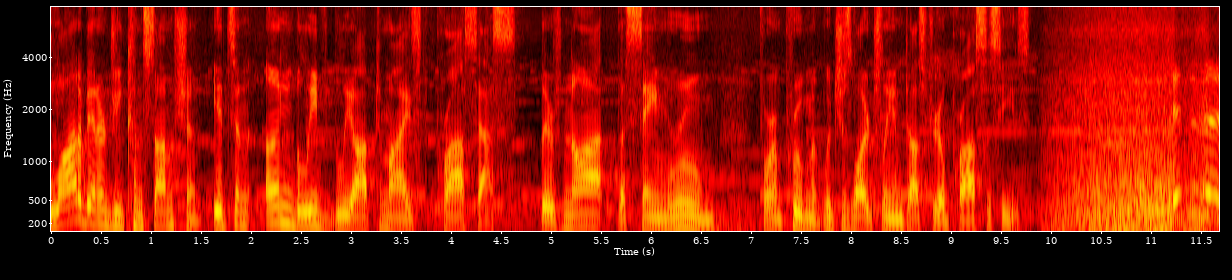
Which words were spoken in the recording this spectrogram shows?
Lot of energy consumption. It's an unbelievably optimized process. There's not the same room for improvement, which is largely industrial processes. This is a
